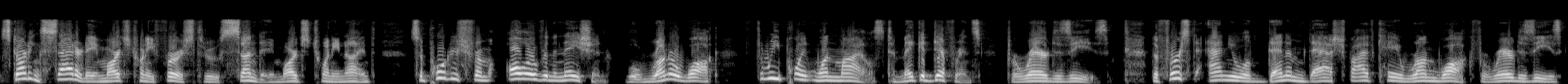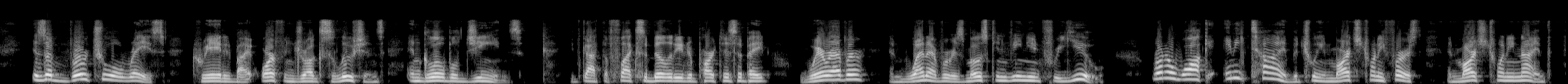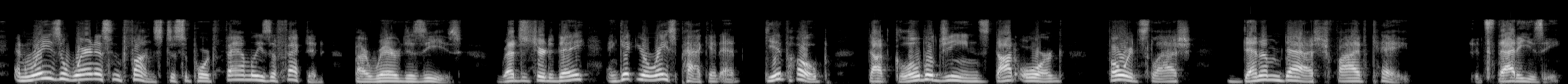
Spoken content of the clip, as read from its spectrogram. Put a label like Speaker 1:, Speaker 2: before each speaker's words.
Speaker 1: Starting Saturday, March 21st through Sunday, March 29th, supporters from all over the nation will run or walk 3.1 miles to make a difference for rare disease. The first annual Denim Dash 5K Run Walk for Rare Disease is a virtual race created by Orphan Drug Solutions and Global Genes. You've got the flexibility to participate wherever and whenever is most convenient for you Run or walk any time between March 21st and March 29th and raise awareness and funds to support families affected by rare disease. Register today and get your race packet at givehope.globalgenes.org forward slash denim dash 5K. It's that easy.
